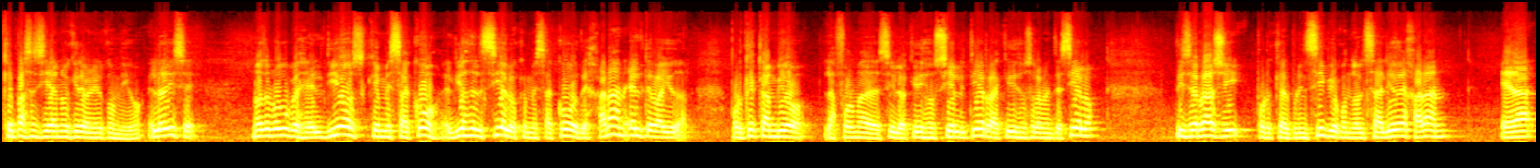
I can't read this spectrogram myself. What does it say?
¿qué pasa si ella no quiere venir conmigo? Él le dice, no te preocupes, el Dios que me sacó, el Dios del cielo que me sacó de Harán, Él te va a ayudar. ¿Por qué cambió la forma de decirlo? Aquí dijo cielo y tierra, aquí dijo solamente cielo. Dice Rashi, porque al principio cuando él salió de Harán, era,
